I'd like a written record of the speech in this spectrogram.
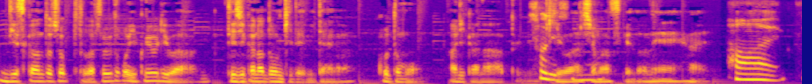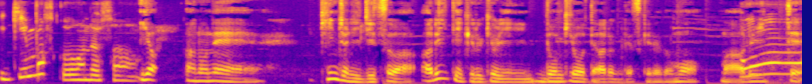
ディスカウントショップとかそういうとこ行くよりは、手近なドンキでみたいなこともありかなという気はしますけどね。はい。はい。行きますか、ワンダーさん。いやあのね、近所に実は歩いて行ける距離にドンキホーテあるんですけれども、まあ歩いて、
